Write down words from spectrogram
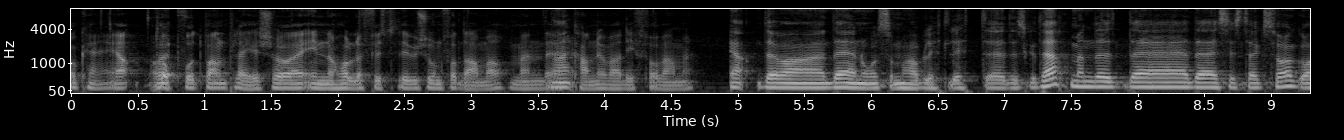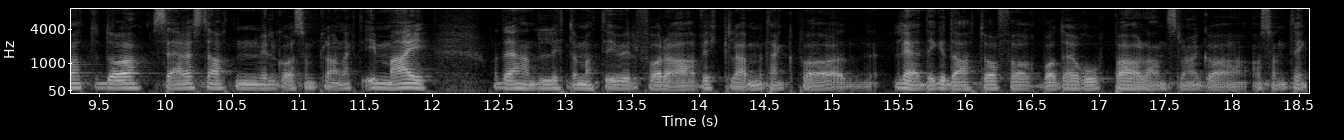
OK, ja. Toppfotballen pleier ikke å inneholde førstedivisjon for damer, men det Nei. kan jo være de får være med. Ja, det, var, det er noe som har blitt litt eh, diskutert, men det, det, det siste jeg så, og at da seriestarten vil gå som planlagt i mai. Og Det handler litt om at de vil få det avvikla med tanke på ledige datoer for både Europa og landslag og, og sånne ting.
